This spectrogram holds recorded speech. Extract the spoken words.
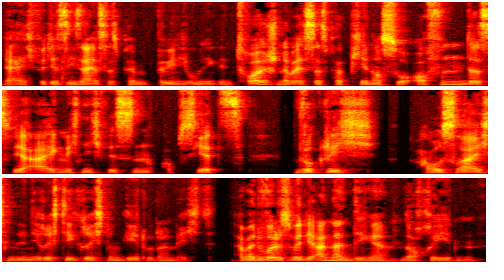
Ja, ich würde jetzt nicht sagen, ist das Papier nicht unbedingt enttäuschend, aber ist das Papier noch so offen, dass wir eigentlich nicht wissen, ob es jetzt wirklich ausreichend in die richtige Richtung geht oder nicht. Aber du wolltest über die anderen Dinge noch reden,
